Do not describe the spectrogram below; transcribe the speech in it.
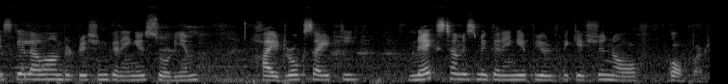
इसके अलावा हम प्रिपरेशन करेंगे सोडियम हाइड्रोक्साइड की। नेक्स्ट हम इसमें करेंगे purification of copper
